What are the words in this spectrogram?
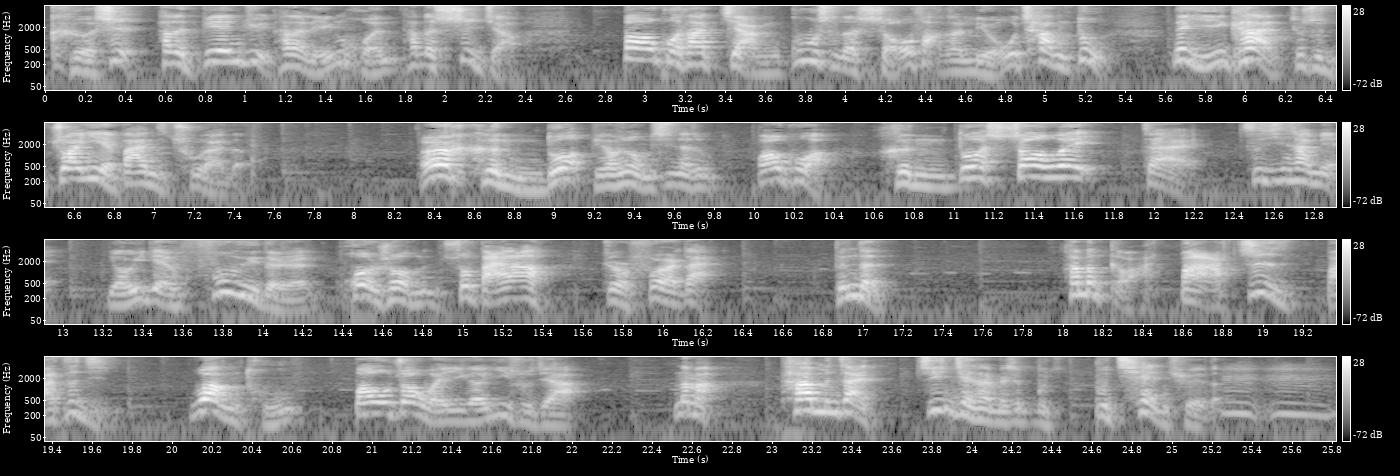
可是他的编剧、他的灵魂、他的视角，包括他讲故事的手法和流畅度，那一看就是专业班子出来的。而很多，比方说我们现在是包括啊，很多稍微在资金上面有一点富裕的人，或者说我们说白了啊。就是富二代，等等，他们把把自把自己妄图包装为一个艺术家，那么他们在金钱上面是不不欠缺的，嗯嗯，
